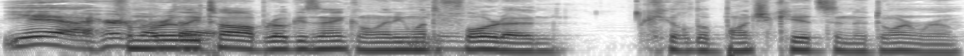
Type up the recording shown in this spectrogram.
Yeah, I heard from about really that. tall broke his ankle and then he went to florida and killed a bunch of kids in a dorm room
